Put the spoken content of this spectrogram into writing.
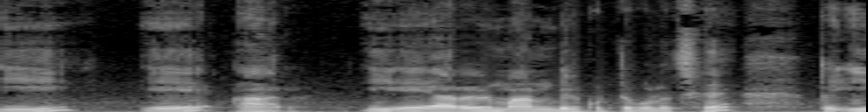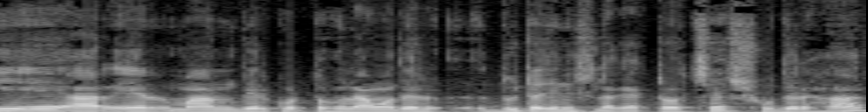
ই, এ, আর। ই এ এর মান বের করতে বলেছে। তো ই এ এর মান বের করতে হলে আমাদের দুইটা জিনিস লাগে, একটা হচ্ছে সুদের হার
